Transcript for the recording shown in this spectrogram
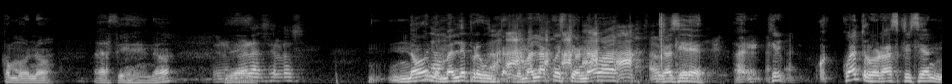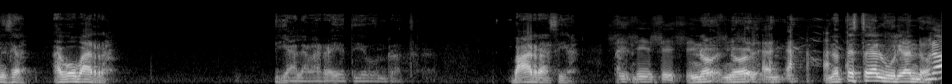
¿cómo no? Así, ¿no? Pero no era celoso. No, nomás le preguntaba, nomás la cuestionaba. Yo así de, ¿cuatro horas, Cristian? Me decía, hago barra. Y ya la barra ya te lleva un rato. Barra hacía. Sí, sí, sí, sí. No, no, no te estoy albureando. No.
